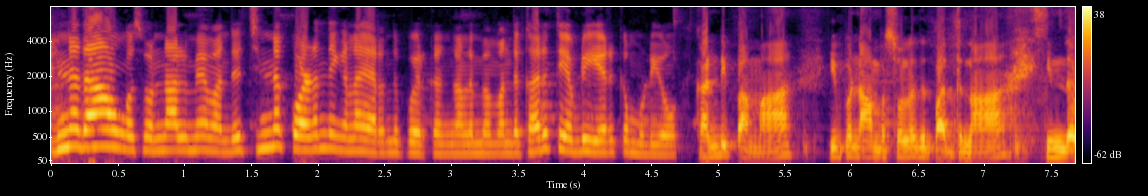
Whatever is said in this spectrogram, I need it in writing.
என்னதான் அவங்க சொன்னாலுமே வந்து சின்ன குழந்தைங்க எல்லாம் இறந்து போயிருக்காங்கல்ல மேம் அந்த கருத்து எப்படி ஏற்க முடியும்? கண்டிப்பாம்மா. இப்போ நாம சொல்றது பார்த்தோன்னா இந்த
